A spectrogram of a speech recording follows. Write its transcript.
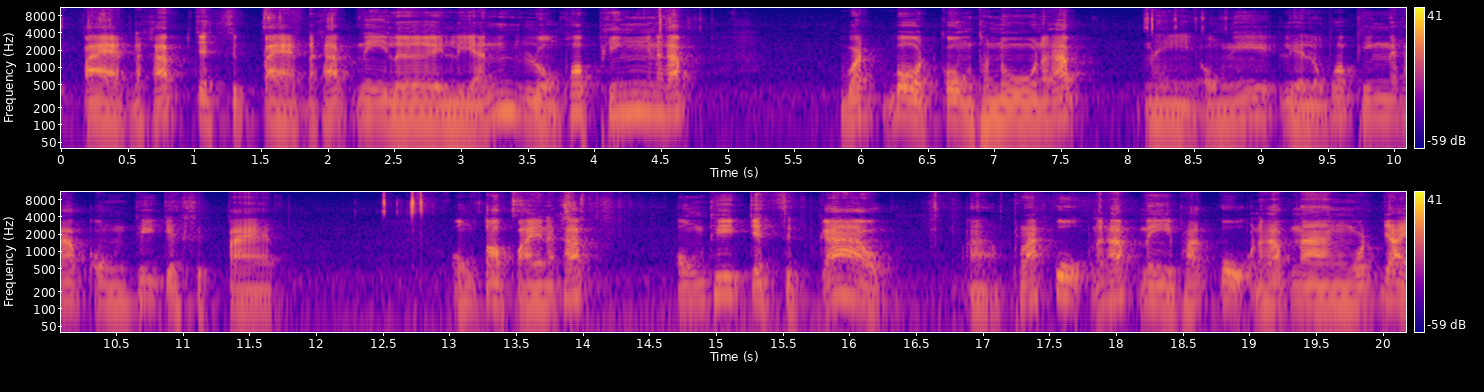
78 นะครับ 78 นะครับ นี่เลยเหรียญหลวงพ่อพิงค์นะครับ วัดโบสถ์โกงธนูนะครับนี่องค์นี้เหรียญหลวงพ่อพิงค์นะครับ องค์ที่ 78 องค์ต่อไปนะครับ องค์ที่ 79 อ่าพระกุนะครับนี่พระกุนะครับ นางวัดใหญ่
